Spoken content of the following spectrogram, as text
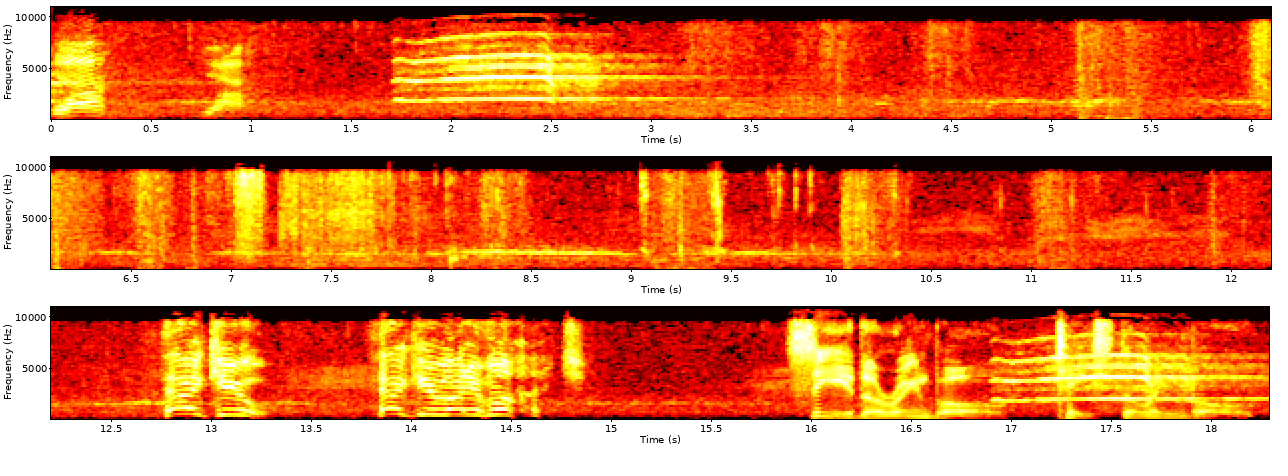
Thank you! Thank you very much! See the rainbow. Taste the rainbow.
